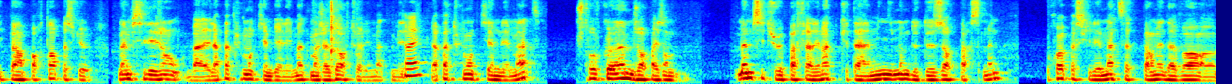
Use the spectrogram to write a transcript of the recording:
hyper importants parce que même si les gens. Bah, il n'y a pas tout le monde qui aime bien les maths. Moi, j'adore, tu vois, les maths, mais il n'y a pas tout le monde qui aime les maths. Je trouve quand même, genre, par exemple, même si tu veux pas faire les maths, que tu as un minimum de deux heures par semaine. Pourquoi? Parce que les maths, ça te permet d'avoir euh,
